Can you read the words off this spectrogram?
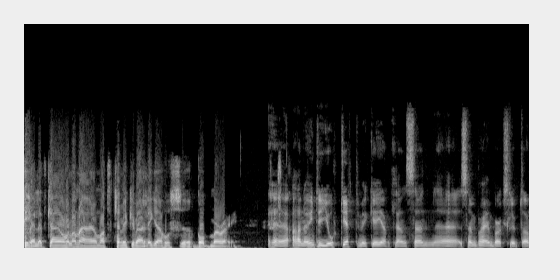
felet kan jag hålla med om att det kan mycket väl ligga hos Bob Murray. Han har ju inte gjort jättemycket egentligen sen, sen Brian Burke slutade.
